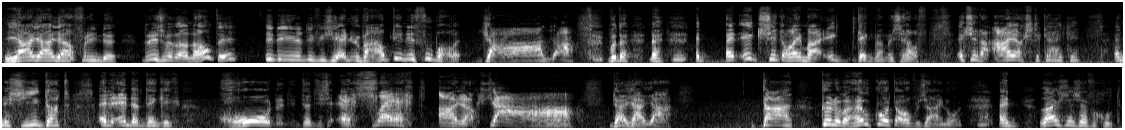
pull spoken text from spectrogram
Ja, ja, ja, vrienden. Er is wat aan de hand, hè? In de Eredivisie en überhaupt in het voetbal, hè? Ja, ja. Wat de- nee, en, ik zit alleen maar, ik denk bij mezelf. Ik zit naar Ajax te kijken en dan zie ik dat. En, en dan denk ik, oh, dat, dat is echt slecht, Ajax. Ja, ja, ja, ja. Daar kunnen we heel kort over zijn hoor. En luister eens even goed.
